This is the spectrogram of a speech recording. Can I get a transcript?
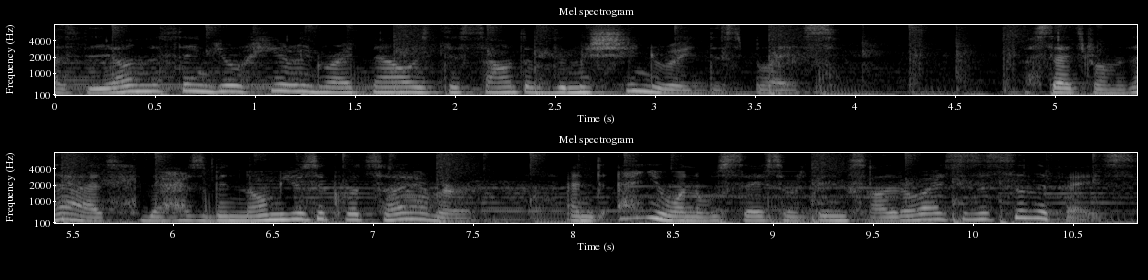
as the only thing you're hearing right now is the sound of the machinery in this place. Aside from that, there has been no music whatsoever, and anyone who says or thinks otherwise is a silly face.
